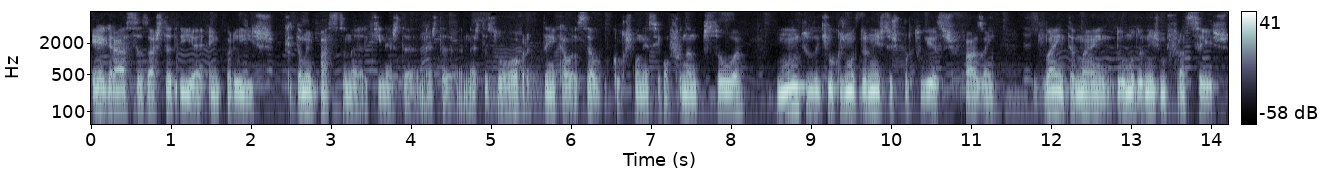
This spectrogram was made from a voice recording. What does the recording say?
É graças à estadia em Paris que também passa na, aqui nesta, nesta, nesta sua obra. Tem aquela célebre correspondência com Fernando Pessoa. Muito daquilo que os modernistas portugueses fazem vem também do modernismo francês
